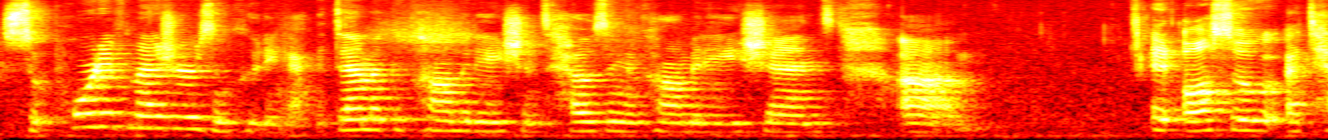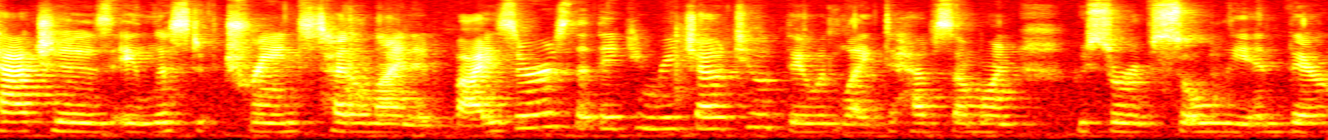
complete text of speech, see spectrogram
supportive measures including academic accommodations housing accommodations um, It also attaches a list of trained Title IX advisors that they can reach out to if they would like to have someone who's sort of solely in their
